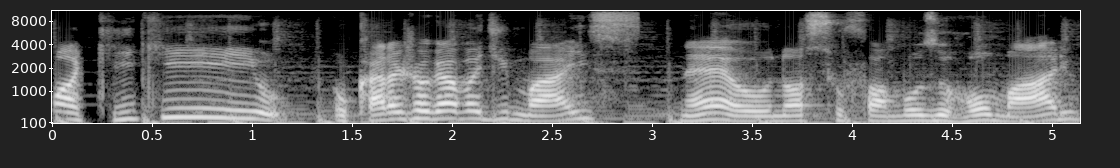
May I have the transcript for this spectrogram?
um aqui que o, o cara jogava demais, né? O nosso famoso Romário.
